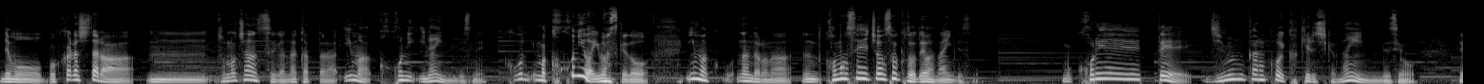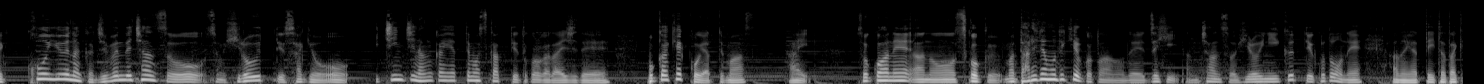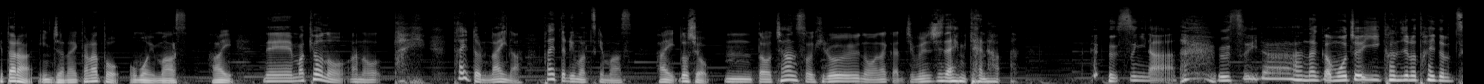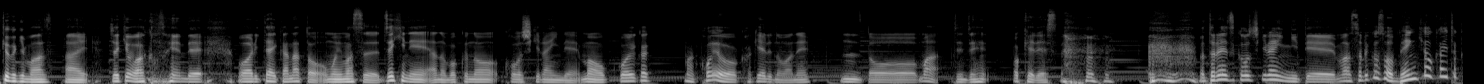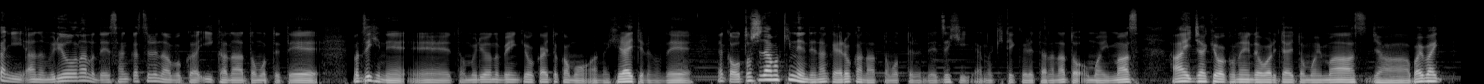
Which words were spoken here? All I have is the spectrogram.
でも僕からしたら、うん、そのチャンスがなかったら、今ここにいないんですね。ここに、まあ、ここにはいますけど、今、なんだろうな、うん、この成長速度ではないんですね。もうこれって自分から声かけるしかないんですよ。で、こういうなんか自分でチャンスをその拾うっていう作業を1日何回やってますかっていうところが大事で、僕は結構やってます。はい。そこはね、あの、すごく、まあ、誰でもできることなので、ぜひあのチャンスを拾いに行くっていうことをね、あのやっていただけたらいいんじゃないかなと思います。はい。で、まあ、今日のあのタイトルないな。タイトル今つけます。はい、どうしよう。うんと、チャンスを拾うのはなんか自分次第みたいな 薄いな薄いななんかもうちょいいい感じのタイトルつけときます。はい。じゃあ今日はこの辺で終わりたいかなと思います。ぜひね、あの僕の公式 LINE で、まあお声か、まあ声をかけるのはね、うんと、まあ、全然 OK です。まあ、とりあえず公式 LINE にて、まあ、それこそ勉強会とかにあの無料なので参加するのは僕はいいかなと思ってて、まあ、ぜひね、えーと、無料の勉強会とかもあの開いてるので、なんかお年玉記念でなんかやろうかなと思ってるんで、ぜひあの来てくれたらなと思います。はい、じゃあ今日はこの辺で終わりたいと思います。じゃあ、バイバイ。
